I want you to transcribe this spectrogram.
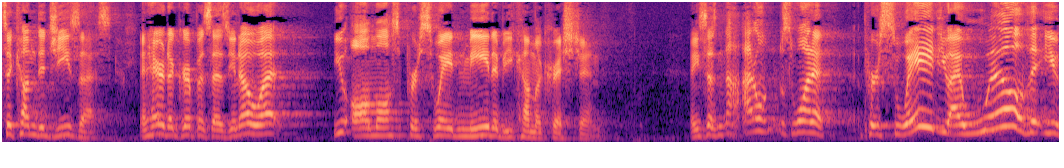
to come to Jesus. And Herod Agrippa says, You know what? You almost persuade me to become a Christian. And he says, No, I don't just want to persuade you. I will that you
